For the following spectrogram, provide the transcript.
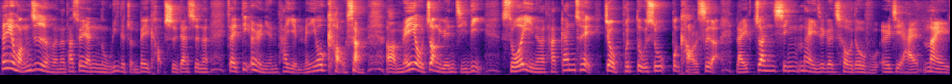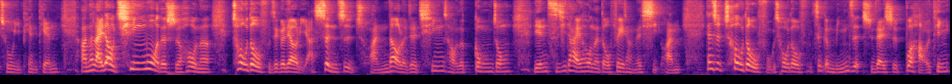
那因为王志和呢，他虽然努力的准备考试，但是呢，在第二年他也没有考上啊，没有状元及第，所以呢，他干脆就不读书不考试了，来专心卖这个臭豆腐，而且还卖出一片天啊。那来到清末的时候呢，臭豆腐这个料理啊，甚至传到了这清朝的宫中，连慈禧太后呢都非常的喜欢。但是臭豆腐，臭豆腐。这个名字实在是不好听，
